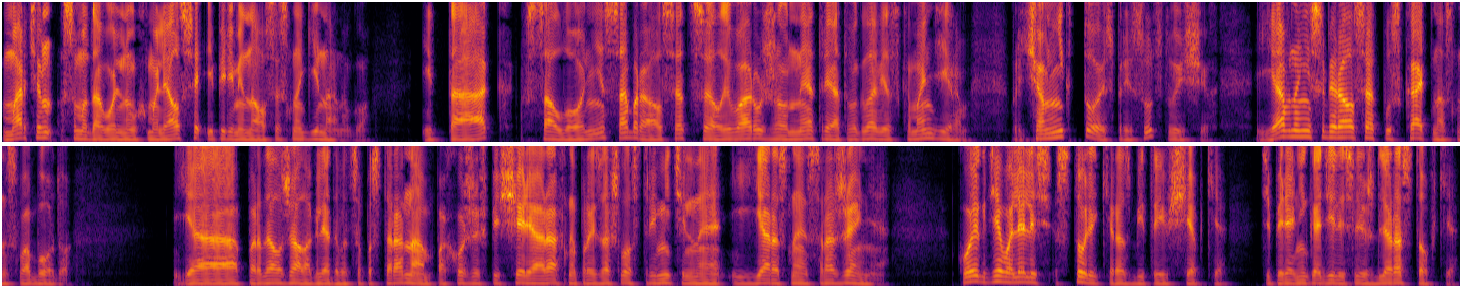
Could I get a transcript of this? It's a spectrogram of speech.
Мартин самодовольно ухмылялся и переминался с ноги на ногу. Итак, в салоне собрался целый вооруженный отряд во главе с командиром, причем никто из присутствующих явно не собирался отпускать нас на свободу. Я продолжал оглядываться по сторонам. Похоже, в пещере Арахна произошло стремительное и яростное сражение. Кое-где валялись столики, разбитые в щепки. Теперь они годились лишь для растопки.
